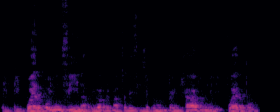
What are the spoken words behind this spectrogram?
el, el cuerpo y un fin, arriba remata el edificio con un penthouse, un helipuerto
